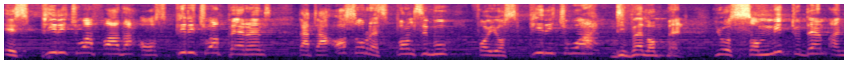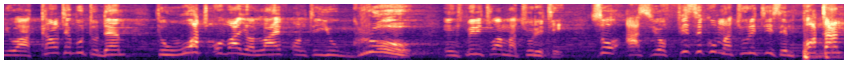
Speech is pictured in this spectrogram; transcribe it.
a spiritual father or spiritual parents that are also responsible for your spiritual development. You submit to them and you are accountable to them to watch over your life until you grow in spiritual maturity. So, as your physical maturity is important,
